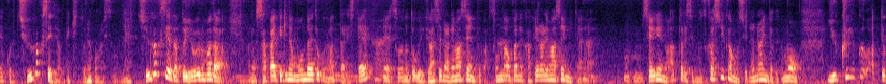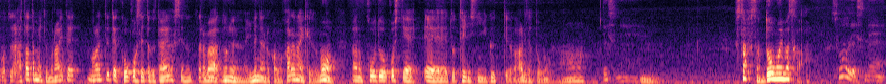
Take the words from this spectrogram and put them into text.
えこれ中学生だよねきっとねこの質問ね。中学生だといろいろまだあの社会的な問題とかがあったりして、うんはい。ね、そんなとこ行かせられませんとかそんなお金かけられませんみたいな、はい。うん制限があったりして難しいかもしれないんだけどもゆくゆくはってことで温めてもらいたいもらってて高校生とか大学生だったらばどのような夢なのかわからないけどもあの行動を起こして、えー、と手にしに行くっていうのはありだと思うけどな、ですね。うん、スタッフさんどう思いますか？そうですね。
